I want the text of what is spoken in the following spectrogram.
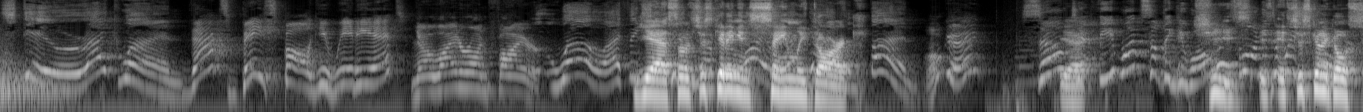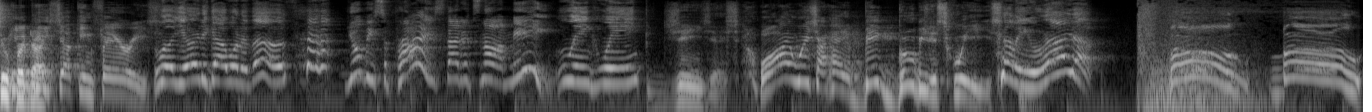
Still right one. That's baseball, you idiot. Now light her on fire. Whoa, I think Yeah, so it's just up for a getting insanely Let's go have dark. fun. Okay. So, Yeah. Tiffy, what's something you always Jeez, wanted it's, to it's just gonna go super dark. sucking fairies. Well, you already got one of those. You'll be surprised that it's not me. wink, wink. Jesus. Well, I wish I had a big booby to squeeze. Coming right up. Boo! Boo!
